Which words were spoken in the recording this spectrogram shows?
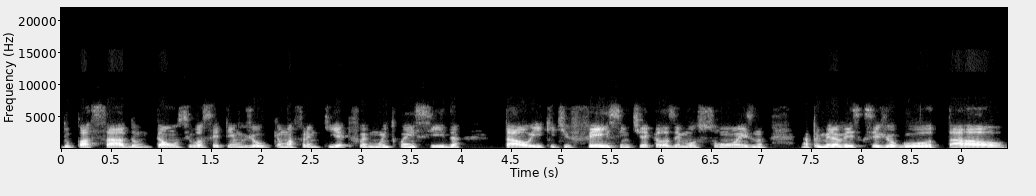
do passado. Então, se você tem um jogo que é uma franquia que foi muito conhecida, tal, e que te fez sentir aquelas emoções né, na primeira vez que você jogou, tal,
